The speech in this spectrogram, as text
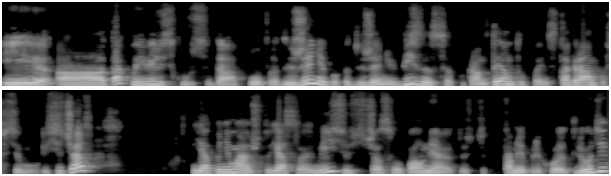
И а, так появились курсы да, по продвижению, по продвижению бизнеса, по контенту, по Инстаграм, по всему. И сейчас я понимаю, что я свою миссию сейчас выполняю. То есть ко мне приходят люди,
